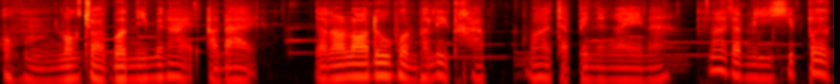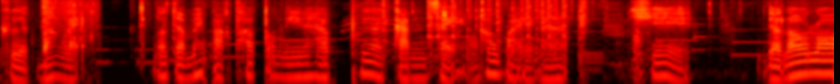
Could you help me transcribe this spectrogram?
โอ้โหลงจอดบนนี้ไม่ได้เอาได้ เดี๋ยวเรารอดูผลผลิตครับ ว่าจะเป็นยังไงนะ น่าจะมีคิปเปอร์เกิดบ้างแหละ เราจะไม่ปักท็อตตรงนี้นะครับ เพื่อกันแสงเข้าไปนะโอเคเดี๋ยวเรารอ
